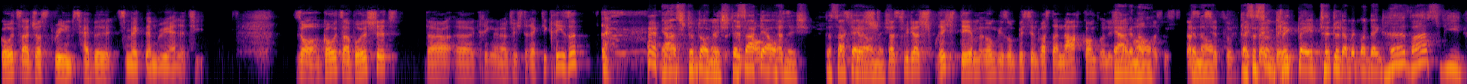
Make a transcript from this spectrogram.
Goals are just dreams. Habits make them reality. So, Goals are Bullshit. Da äh, kriegen wir natürlich direkt die Krise. Ja, das stimmt auch nicht. Das, das sagt auch, er auch das, nicht. Das sagt das er ja auch nicht. Das widerspricht dem irgendwie so ein bisschen, was danach kommt. Und ich ja, genau. auch, das ist, das genau. ist jetzt so ein Das ist so ein Clickbait-Titel, damit man denkt, hä, was, wie?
